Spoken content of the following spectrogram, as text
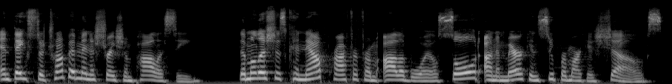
And thanks to Trump administration policy, the militias can now profit from olive oil sold on American supermarket shelves,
